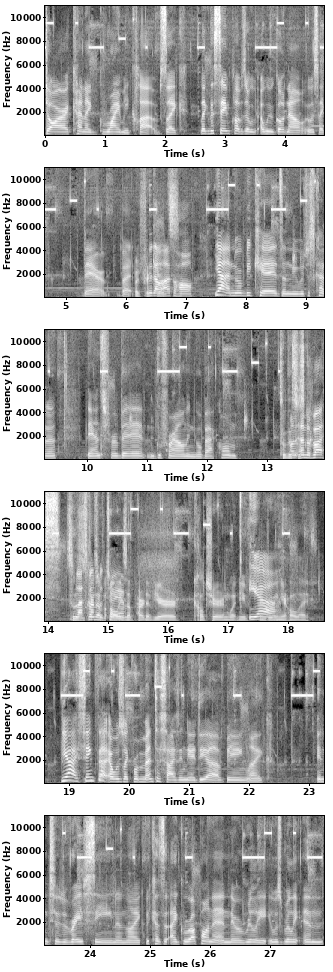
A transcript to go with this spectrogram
dark, kind of grimy clubs, like like the same clubs that we, we would go now. It was like there, but, But without kids. alcohol. Yeah, and there would be kids, and we would just kind of dance for a bit and goof around and go back home so this on, is on the bus. so this is kind of always a part of your culture and what you've Yeah. been doing your whole life Yeah, I think that I was like romanticizing the idea of being like into the rave scene and like because I grew up on it and they were really it was really in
